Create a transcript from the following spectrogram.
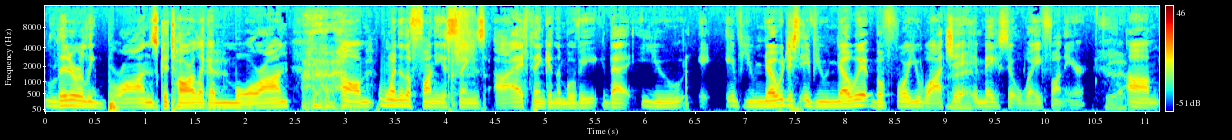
literally bronze guitar like a moron. um, one of the funniest things I think in the movie that you, if you know just if you know it before you watch it, Right. it makes it way funnier. Yeah. Um,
